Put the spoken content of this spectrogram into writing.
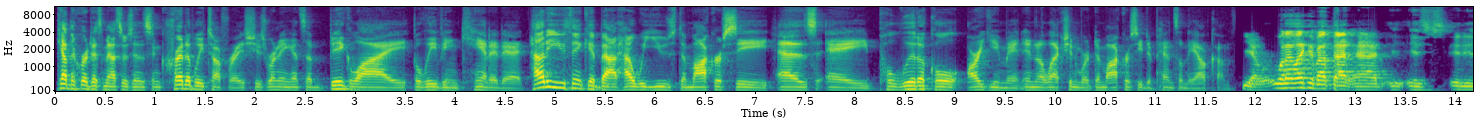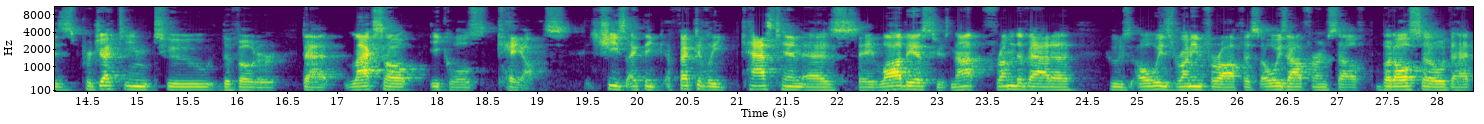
Catherine Cortez Masto's in this incredibly tough race. She's running against a big lie believing candidate. How do you think about how we use democracy as a political argument in an election where democracy depends on the outcome? Yeah, what I like about that ad is it is projecting to the voter that Laxalt equals chaos. She's, I think, effectively cast him as a lobbyist who's not from Nevada, who's always running for office, always out for himself, but also that,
